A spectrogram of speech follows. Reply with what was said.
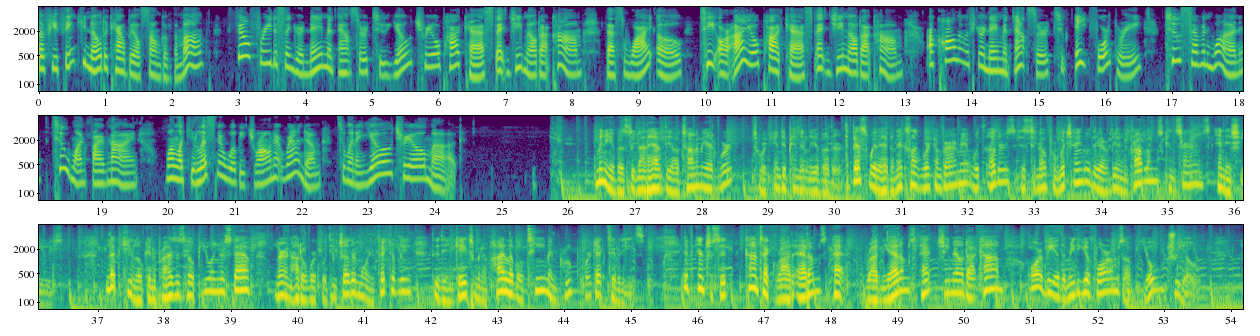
So if you think you know the cowbell song of the month, feel free to send your name and answer to Yo Trio Podcast at gmail.com. That's Y O T R I O podcast at gmail.com or call in with your name and answer to 843 271 2159. One lucky listener will be drawn at random to win a Yo Trio mug. Many of us do not have the autonomy at work to work independently of others. The best way to have an excellent work environment with others is to know from which angle they are viewing problems, concerns, and issues. Let Keyloke Enterprises help you and your staff learn how to work with each other more effectively through the engagement of high level team and group work activities. If interested, contact Rod Adams at rodneyadams at gmail.com or via the media forums of Yo Trio.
